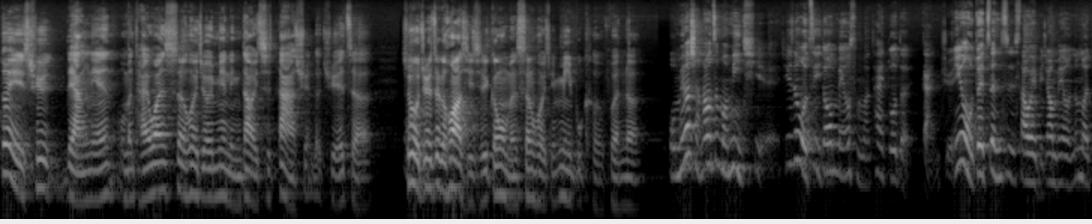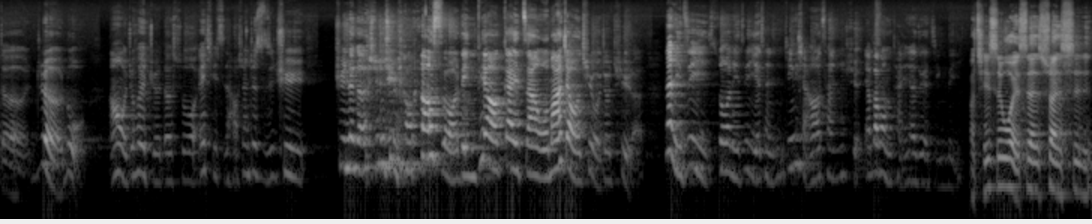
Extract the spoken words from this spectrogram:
对去两年，我们台湾社会就会面临到一次大选的抉择。所以我觉得这个话题其实跟我们生活已经密不可分了。我没有想到这么密切。其实我自己都没有什么太多的感觉，因为我对政治稍微比较没有那么的热络，然后我就会觉得说，哎、其实好像就只是去去那个选举投票所领票盖章，我妈叫我去我就去了。那你自己说你自己也曾经想要参选，要不要跟我们谈一下这个经历？啊，其实我也是算是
